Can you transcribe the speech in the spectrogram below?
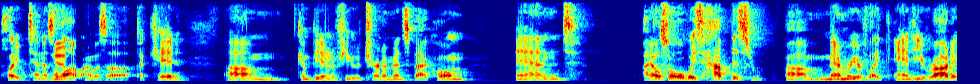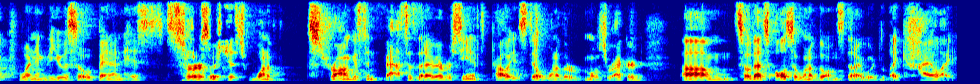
played tennis yeah. a lot when I was a, a kid, um, competed in a few tournaments back home. And I also always have this um, memory of like Andy Roddick winning the U.S. Open, and his serve was just one of the strongest and fastest that I've ever seen. It's probably still one of the most record. Um, so that's also one of the ones that I would like highlight.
